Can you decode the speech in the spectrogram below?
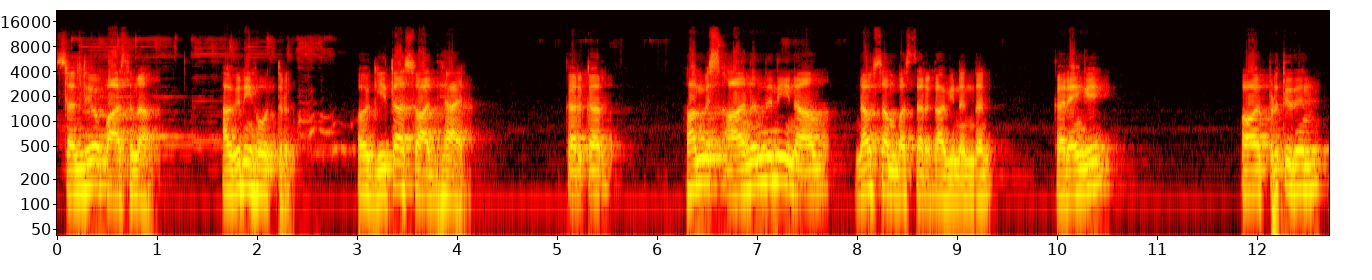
संध्योपासना, अग्निहोत्र और गीता स्वाध्याय। कर कर। हम इस आनंदनी नाम नव संवत्सर का अभिनंदन करेंगे और प्रतिदिन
